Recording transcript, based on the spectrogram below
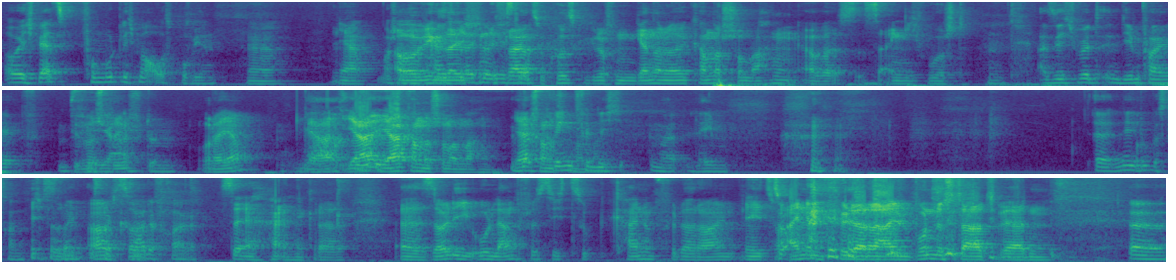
Aber ich werde es vermutlich mal ausprobieren. Ja. Ja, aber wie gesagt, ich finde die Frage zu kurz gegriffen. Generell kann man schon machen, aber es ist eigentlich wurscht. Hm. Also ich würde in dem Fall für Ja stimmen. Oder ja? Ja, ja, ja, ja, kann man schon mal machen. Ja, Überspringen finde ich immer lame. Äh, nee, du bist dran. Ich bin dran. Das ist eine gerade Frage. Sehr eine gerade. Äh, soll die EU langfristig zu keinem föderalen, nee, zu einem föderalen Bundesstaat werden? Äh,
